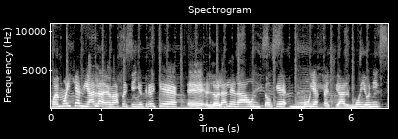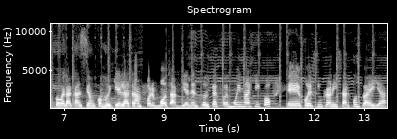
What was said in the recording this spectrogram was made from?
Fue muy genial además porque yo creo que eh, Lola le da un toque muy especial, muy único a la canción, como que la transformó también. Entonces fue muy mágico eh, poder sincronizar junto a ella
